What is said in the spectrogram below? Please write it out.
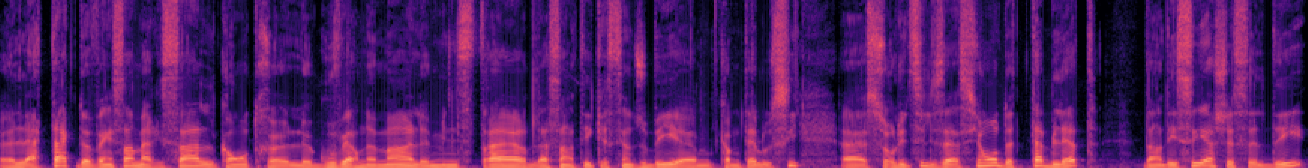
euh, l'attaque de Vincent Marissal contre le gouvernement, le ministère de la Santé, Christian Dubé comme tel aussi, sur l'utilisation de tablettes dans des CHSLD.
